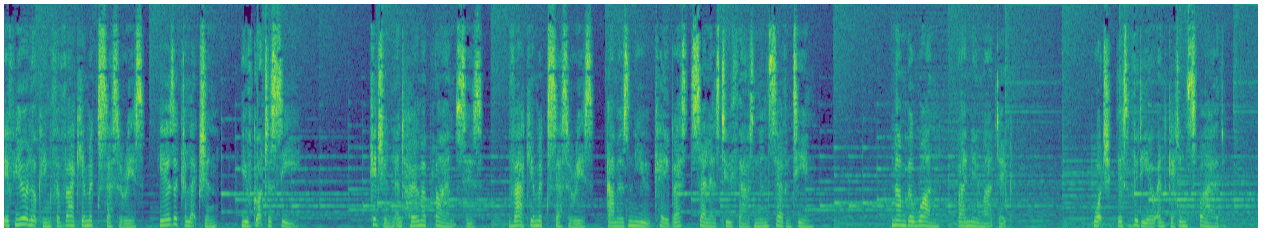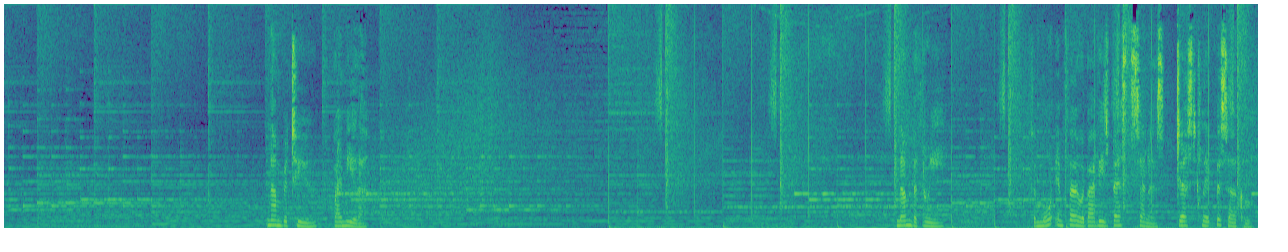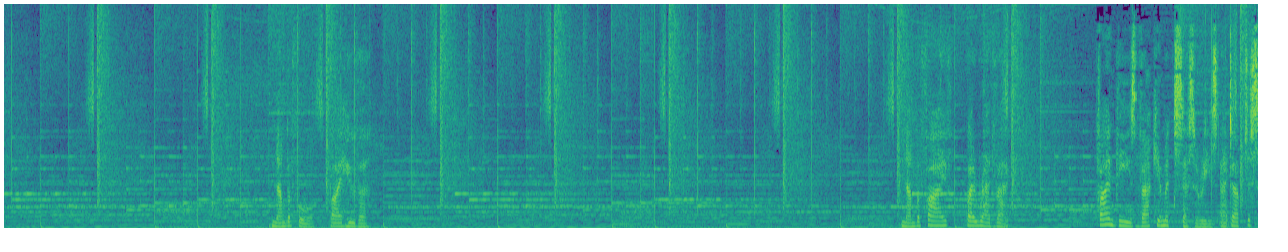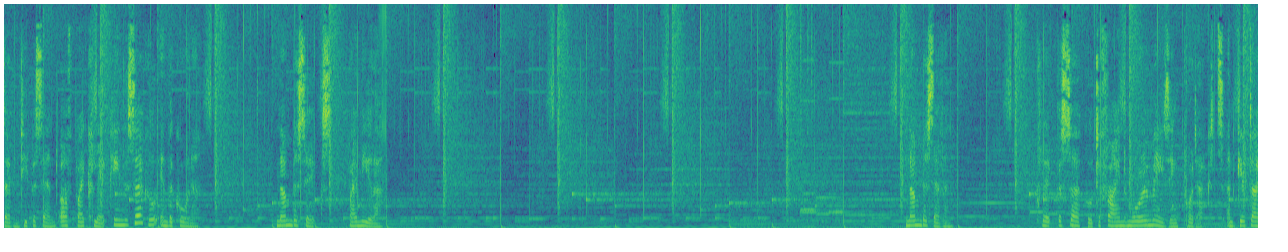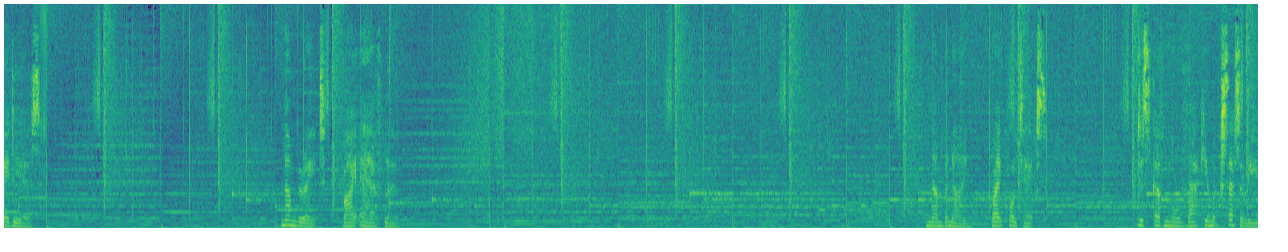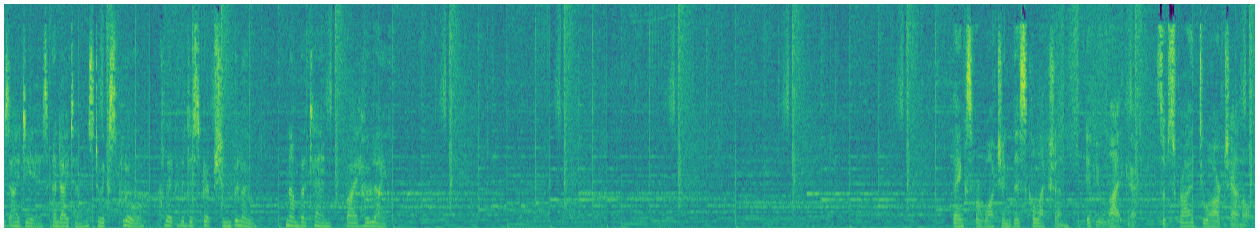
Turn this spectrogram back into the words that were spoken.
If you're looking for vacuum accessories, here's a collection you've got to see. Kitchen and home appliances. Vacuum accessories, Amazon UK bestsellers 2017. Number 1, by Numatic. Watch this video and get inspired. Number 2, by Miele. Number 3. For more info about these bestsellers, just click the circle. Number 4, by Hoover. Number 5, by Radvac. Find these vacuum accessories at up to 70% off by clicking the circle in the corner. Number 6, by Miele. Number 7. Click the circle to find more amazing products and gift ideas. Number 8, by Airflow. Number 9, by Qualtex. Discover more vacuum accessories ideas and items to explore, click the description below. Number 10, by Holife. Thanks for watching this collection. If you like it, subscribe to our channel.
